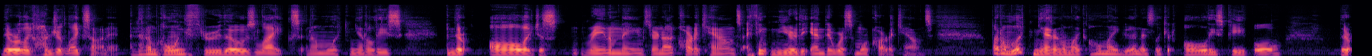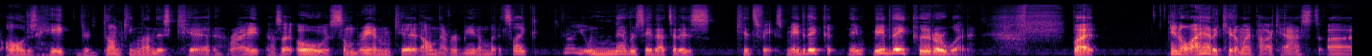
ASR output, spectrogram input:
there were like 100 likes on it. And then I'm going through those likes and I'm looking at all these, and they're all like just random names. They're not card accounts. I think near the end there were some more card accounts. But I'm looking at it and I'm like, oh my goodness, look at all these people. They're all just hate, they're dunking on this kid, right? And I was like, oh, some random kid. I'll never meet him. But it's like, you know, you would never say that to this kid's face. Maybe they could, maybe they could or would. But you know, I had a kid on my podcast uh,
